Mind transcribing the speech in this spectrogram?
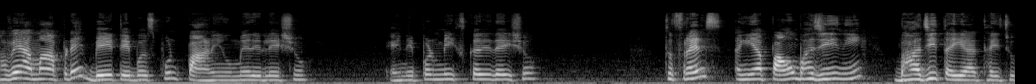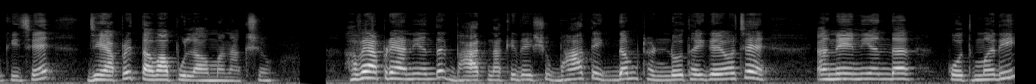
હવે આમાં આપણે બે ટેબલ સ્પૂન પાણી ઉમેરી લઈશું. એને પણ મિક્સ કરી દઈશું. તો ફ્રેન્ડ્સ, અહીંયા પાઉંભાજીની ભાજી તૈયાર થઈ ચૂકી છે, જે આપણે તવા પુલાવમાં નાખશું. હવે આપણે આની અંદર ભાત નાખી દઈશું. ભાત એકદમ ઠંડો થઈ ગયો છે અને એની અંદર કોથમરી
